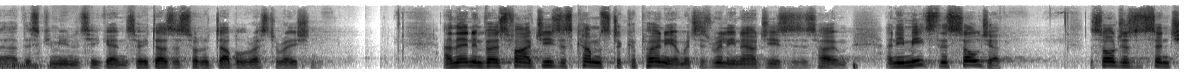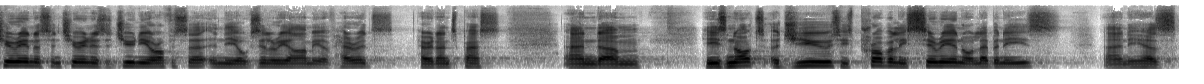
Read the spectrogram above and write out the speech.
uh, this community again. So he does a sort of double restoration. And then in verse 5, Jesus comes to Capernaum, which is really now Jesus' home, and he meets this soldier. The soldier is a centurion. A centurion is a junior officer in the auxiliary army of Herod, Herod Antipas. And um, he's not a Jew, he's probably Syrian or Lebanese, and he has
